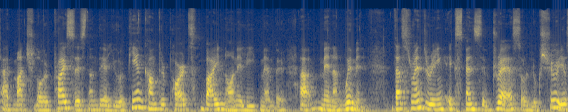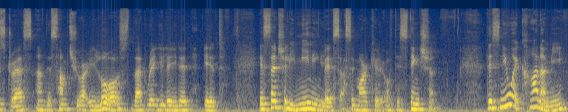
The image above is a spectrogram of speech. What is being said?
at much lower prices than their European counterparts by non-elite member, uh, men and women, thus rendering expensive dress or luxurious dress and the sumptuary laws that regulated it essentially meaningless as a marker of distinction. This new economy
